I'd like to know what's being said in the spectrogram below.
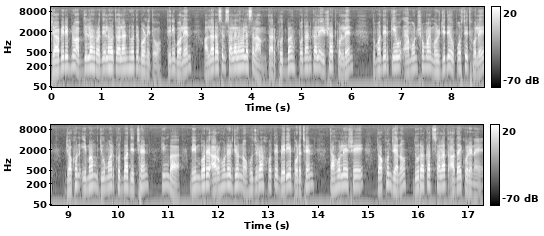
জাবির ইবনু আবদুল্লাহ রদিল্লাহ তাল্লাহ্ন হতে বর্ণিত। তিনি বলেন আল্লাহ রসুল সাল্লাহ আলাইসাল্লাম তার খুদ্বাহ প্রদানকালে ইরশাদ করলেন, তোমাদের কেউ এমন সময় মসজিদে উপস্থিত হলে যখন ইমাম জুমার খুদ্বা দিচ্ছেন কিংবা মিম্বরে আরোহণের জন্য হুজরা হতে বেরিয়ে পড়েছেন, তাহলে সে তখন যেন দুরাকাত সালাত আদায় করে নেয়।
